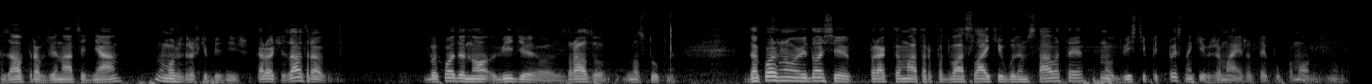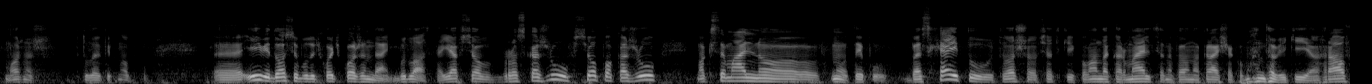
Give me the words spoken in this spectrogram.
Завтра в 12 дня, ну може трошки пізніше. Коротше, завтра виходить відео зразу наступне. На кожному відосі проект Аматор по 20 лайків будемо ставити. Ну, 200 підписників вже майже, типу, камон, ну, можна ж втулити кнопку. Е, і відоси будуть хоч кожен день. Будь ласка, я все розкажу, все покажу. Максимально, ну, типу, без хейту, тому що все-таки команда Кармель це, напевно, краща команда, в якій я грав.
